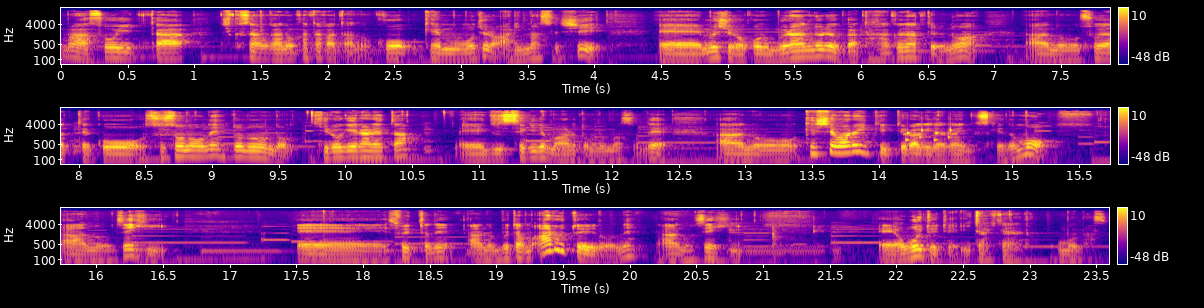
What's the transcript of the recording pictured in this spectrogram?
まあそういった畜産家の方々の貢献ももちろんありますし、えー、むしろこのブランド力が高くなってるのはあのそうやってこう裾野をねどんどんどんどん広げられた、えー、実績でもあると思いますのであの決して悪いって言ってるわけじゃないんですけどもあのぜひ、えー、そういったねあの豚もあるというのをねあのぜひ、えー、覚えておいていただきたいなと思います。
